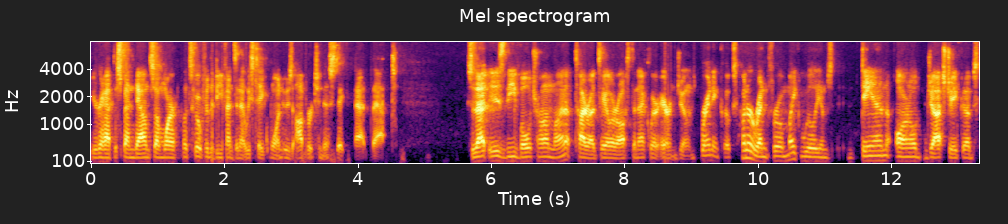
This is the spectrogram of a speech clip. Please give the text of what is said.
you're going to have to spend down somewhere. Let's go for the defense and at least take one who's opportunistic at that. So that is the Voltron lineup Tyrod Taylor, Austin Ekeler, Aaron Jones, Brandin Cooks, Hunter Renfrow, Mike Williams, Dan Arnold, Josh Jacobs,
